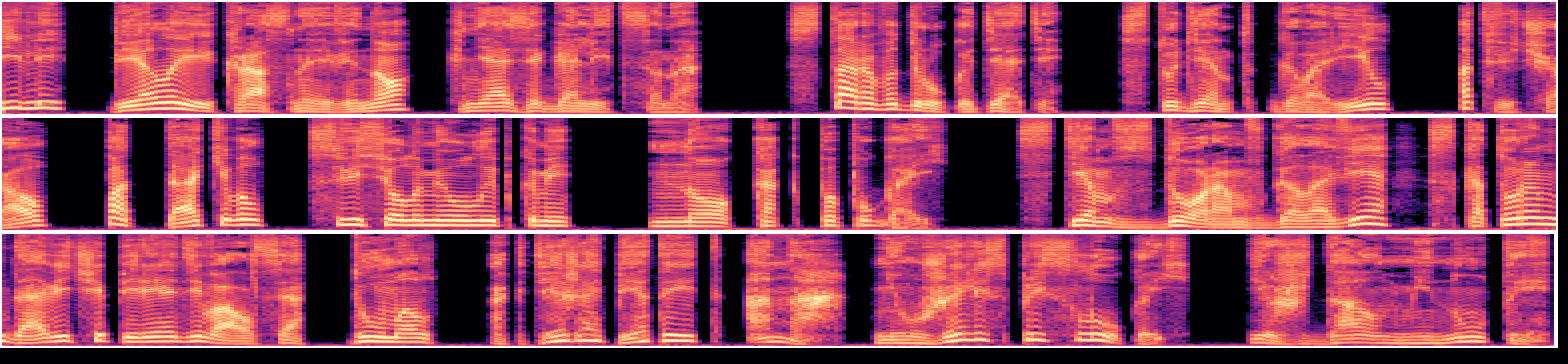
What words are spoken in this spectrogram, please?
пили белое и красное вино князя Голицына, старого друга дяди. Студент говорил, отвечал, поддакивал с веселыми улыбками, но как попугай, с тем вздором в голове, с которым Давича переодевался, думал, а где же обедает она? Неужели с прислугой? И ждал минуты,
